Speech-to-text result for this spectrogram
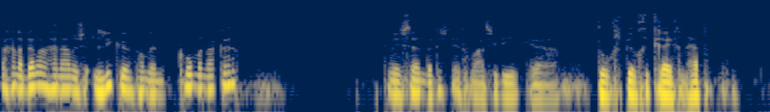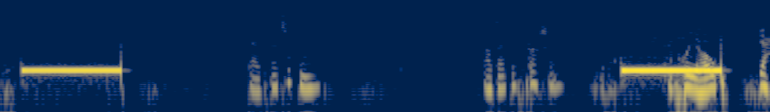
we gaan naar bellen. Haar naam is Lieke van den Krommenakker. Tenminste, dat is de informatie die ik eh, doorgespeeld gekregen heb. Kijk dat ze opneemt. Altijd een verrassing. Ik heb goede hoop. Ja.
